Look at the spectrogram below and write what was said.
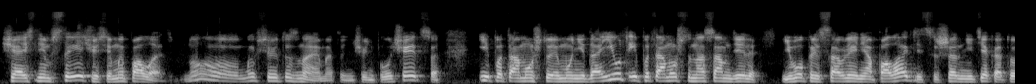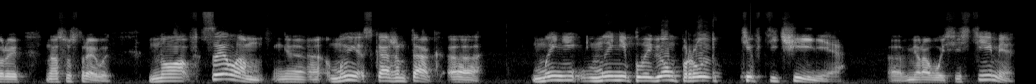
Сейчас я с ним встречусь, и мы поладим. Но мы все это знаем, это ничего не получается. И потому, что ему не дают, и потому, что, на самом деле, его представления о поладить совершенно не те, которые нас устраивают. Но в целом э, мы, скажем так, э, мы не, мы не плывем против течения э, в мировой системе.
